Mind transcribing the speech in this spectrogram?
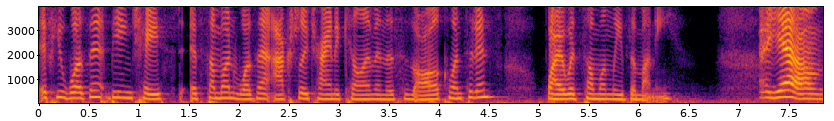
if he wasn't being chased, if someone wasn't actually trying to kill him and this is all a coincidence, why would someone leave the money? Uh, yeah.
